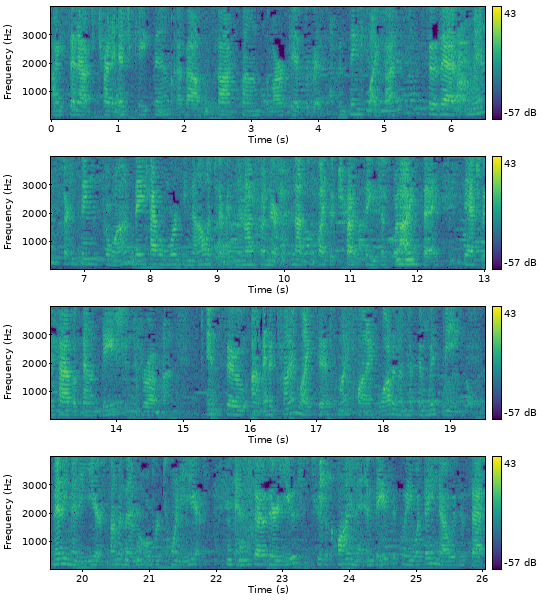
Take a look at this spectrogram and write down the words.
I set out to try to educate them about the stocks, bonds, the market, the risks, and things like that, so that when certain things go on, they have a working knowledge of it and they're not so nervous. It's not just like they're trusting just what I say, they actually have a foundation to draw upon. And so um, at a time like this, my clients, a lot of them have been with me many, many years, some of them over 20 years. Okay. And so they're used to the climate, and basically what they know is, is that,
